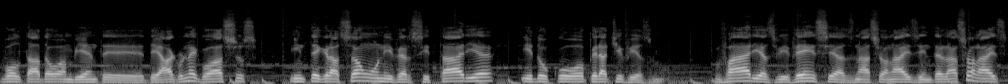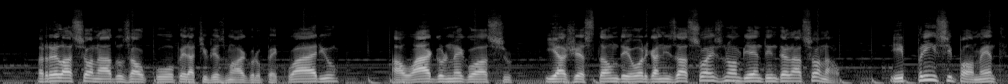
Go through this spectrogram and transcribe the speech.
voltada ao ambiente de agronegócios, integração universitária e do cooperativismo. Várias vivências nacionais e internacionais relacionados ao cooperativismo agropecuário, ao agronegócio e à gestão de organizações no ambiente internacional, e principalmente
